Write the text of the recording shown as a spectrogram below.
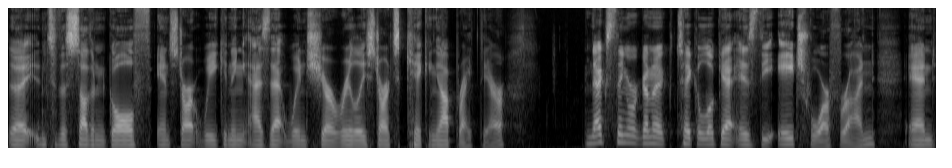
uh, into the southern Gulf and start weakening as that wind shear really starts kicking up right there. Next thing we're going to take a look at is the HWRF run, and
